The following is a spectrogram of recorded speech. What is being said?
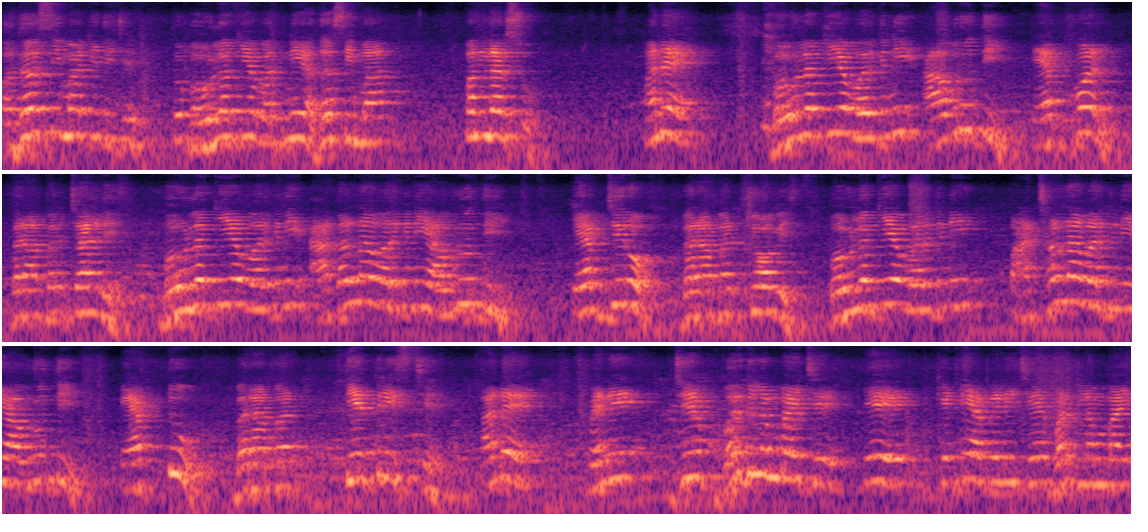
અધસીમા કીધી છે. તો બહુલકીય વર્ગની અધસીમા પંદરસો. અને બહુલકીય વર્ગની આવૃત્તિ F1 બરાબર 40 બહુલકીય વર્ગની આગળના વર્ગની આવૃત્તિ F0 બરાબર 24 બહુલકીય વર્ગની પાછળના વર્ગની આવૃત્તિ F2 બરાબર 33 છે. અને એની જે વર્ગ લંબાઈ છે એ કેટલી આપેલી છે? વર્ગ લંબાઈ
